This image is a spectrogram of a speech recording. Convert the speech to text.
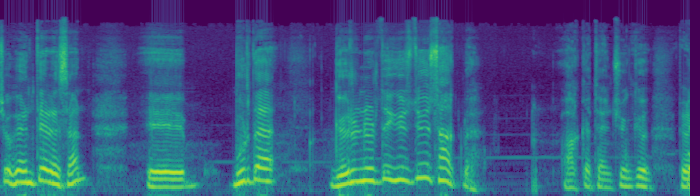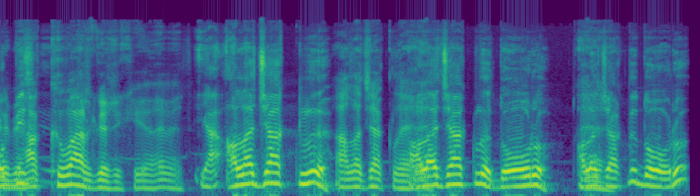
çok enteresan. Ee, burada görünürde yüzde yüz haklı. Hakikaten çünkü Böyle o bir biz hakkı var gözüküyor. Evet. ya alacaklı, Alacaklı. Evet. alacaklı doğru, alacaklı doğru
